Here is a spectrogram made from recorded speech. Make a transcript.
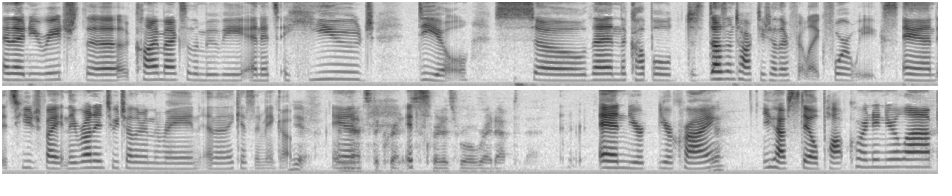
and then you reach the climax of the movie, and it's a huge deal. So then the couple just doesn't talk to each other for like four weeks, and it's a huge fight, and they run into each other in the rain, and then they kiss and make up. yeah, and, And that's the credits. it's- credits roll right after that. And you're you're crying. Yeah. You have stale popcorn in your lap,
